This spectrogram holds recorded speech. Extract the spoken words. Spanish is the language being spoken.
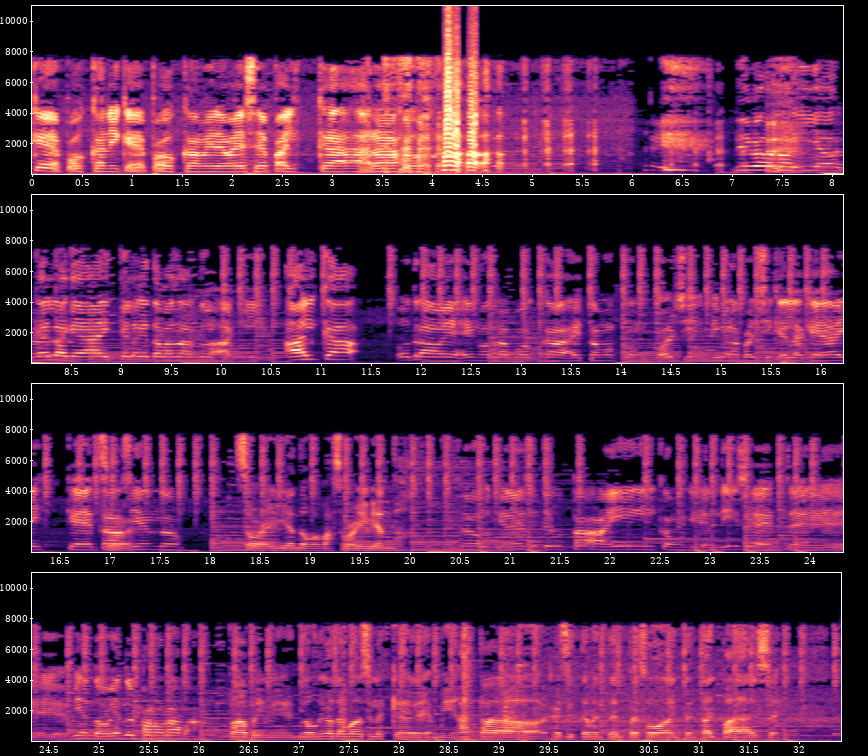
Que posca ni que posca, mire, váyase pa'l carajo. Dímelo, Corillo, ¿qué es la que hay? ¿Qué es lo que está pasando aquí? Alca, otra vez en otra podcast. Estamos con Corsi. Dímelo, Corsi, ¿qué es la que hay? ¿Qué estás Sobre- haciendo? Sobreviviendo, papá, sobreviviendo. So, quiere decir que tú estás ahí, como quien dice, este, viendo, viendo el panorama. Papi, mi- lo único que te puedo decir es que mi hija está recientemente empezó a intentar pararse.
